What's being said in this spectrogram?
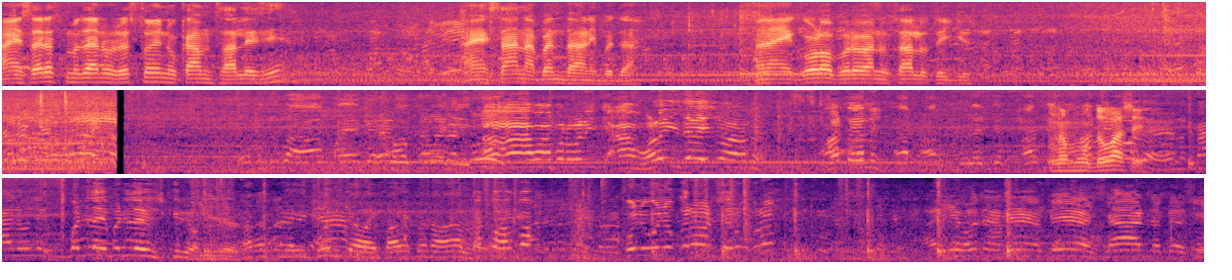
અહીં સરસ મજાનું રસોઈનું કામ ચાલે છે. અહીં સાના બંધાણી બધા. અને અહીં ગોળો ભરવાનું ચાલુ થઈ ગયું છે. આ વાપરવાની છે. આ વળી જાય જો આને. ફાટે નહીં. નમો દવા છે બદલાઈ બદલાઈ જ કર્યો. ઓલું ઓલું કરો શરૂ કરો. આ એ હોતે બે બે ચાર ને બે સોળ.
